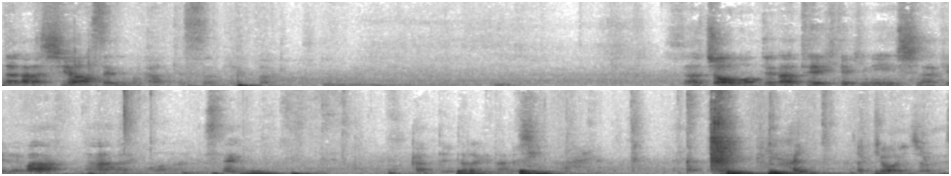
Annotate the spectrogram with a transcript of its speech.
だから幸せに向かって進んでいくわけです長聞っていうのは定期的にしなければならないものなんですね。分かっていただけたらしはい。じゃあ今日は以上です。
